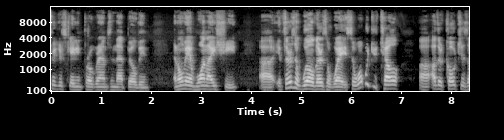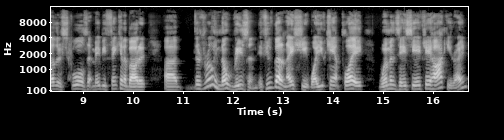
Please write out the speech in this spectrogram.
figure skating programs in that building and only have one ice sheet. Uh, if there's a will, there's a way. So, what would you tell uh, other coaches, other schools that may be thinking about it? Uh, there's really no reason if you've got an ice sheet why you can't play women's ACHA hockey, right?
